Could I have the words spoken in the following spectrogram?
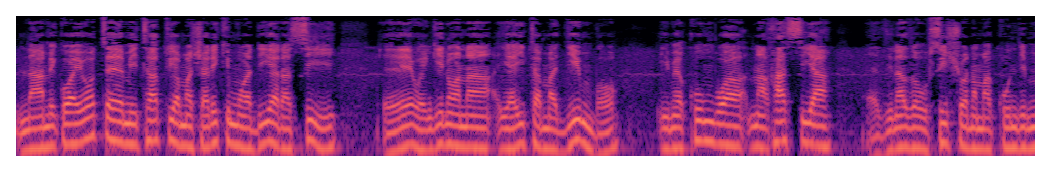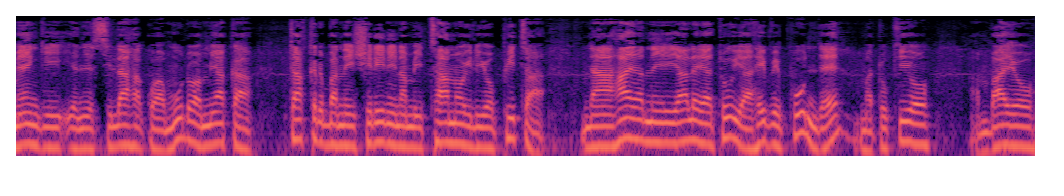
Na mikoa yote mitatu ya mashariki mwa DRC e, wengine wanayaita majimbo, imekumbwa na ghasia e, zinazohusishwa na makundi mengi yenye silaha kwa muda wa miaka takriban ishirini na mitano iliyopita, na haya ni yale ya tu ya hivi punde, matukio ambayo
